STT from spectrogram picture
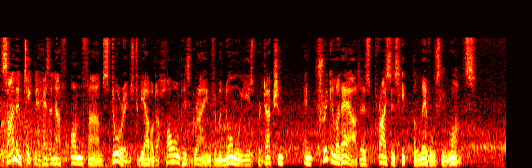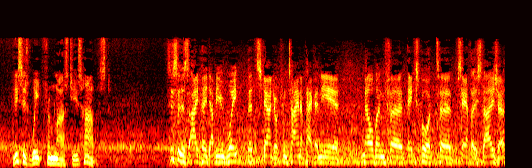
Simon Tickner has enough on-farm storage to be able to hold his grain from a normal year's production and trickle it out as prices hit the levels he wants. This is wheat from last year's harvest. This is APW wheat that's going to a container packer near Melbourne for export to Southeast Asia.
